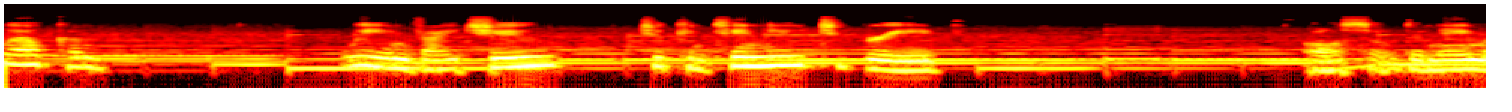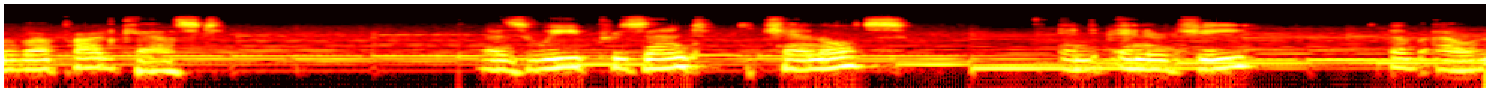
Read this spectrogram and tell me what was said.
Welcome. We invite you to continue to breathe. Also, the name of our podcast. As we present the channels and energy of our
